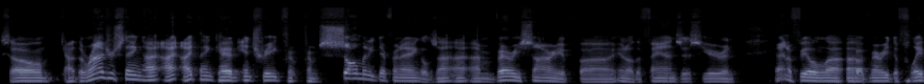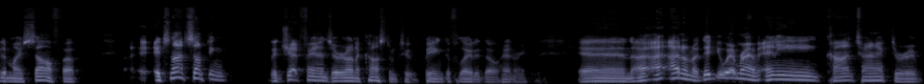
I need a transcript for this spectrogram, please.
So uh, the Rodgers thing, I, I, think, had intrigue from, from so many different angles. I, am very sorry if uh, you know the fans this year, and kind of feel uh, very deflated myself. Uh, it's not something the Jet fans are unaccustomed to being deflated, though, Henry. And I, I, don't know. Did you ever have any contact, or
